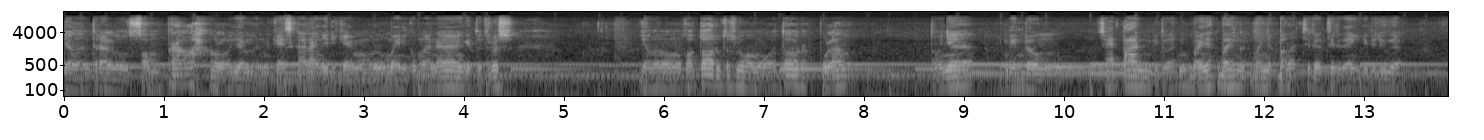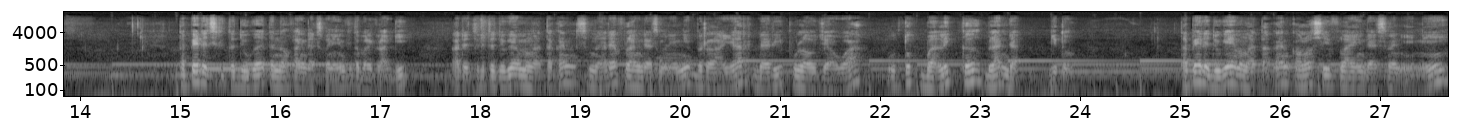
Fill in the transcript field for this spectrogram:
jangan terlalu sompral lah kalau zaman kayak sekarang jadi kayak mau lu main ke mana gitu terus jangan ngomong kotor terus lu ngomong kotor pulang taunya gendong setan gitu kan. Banyak banyak banyak banget cerita cerita yang gitu juga. Tapi ada cerita juga tentang Flying Dutchman ini kita balik lagi. Ada cerita juga yang mengatakan sebenarnya Flying Dutchman ini berlayar dari Pulau Jawa untuk balik ke Belanda gitu. Tapi ada juga yang mengatakan kalau si Flying Dutchman ini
